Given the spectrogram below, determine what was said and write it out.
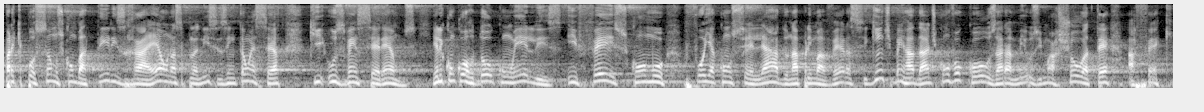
para que possamos combater Israel nas planícies. Então é certo que os venceremos. Ele concordou com eles e fez como foi aconselhado na primavera seguinte. Ben-Hadad convocou os arameus e marchou até Afec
